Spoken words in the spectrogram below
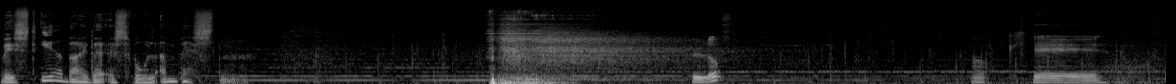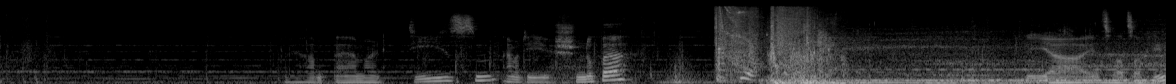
wisst ihr beide es wohl am besten. Luft. Okay. Wir haben einmal diesen, einmal die Schnuppe. Hier. Ja, jetzt haut's auch hin.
